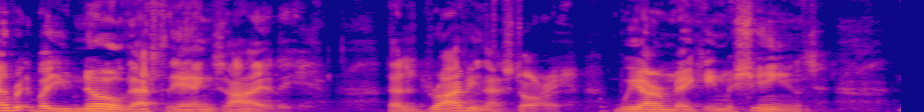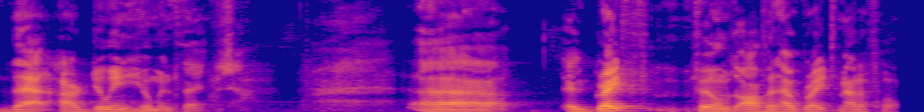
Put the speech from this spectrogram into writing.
every, but you know that's the anxiety that is driving that story. We are making machines that are doing human things. Uh, great films often have great metaphors.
